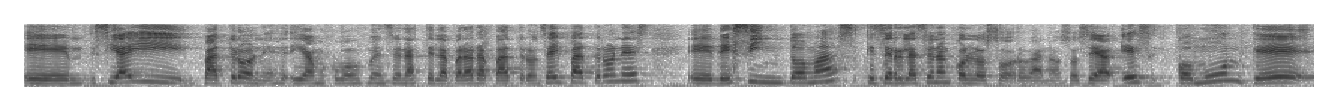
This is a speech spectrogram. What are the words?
eh, si hay patrones, digamos, como vos mencionaste la palabra patrón, si hay patrones eh, de síntomas que se relacionan con los órganos. O sea, ¿es común que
